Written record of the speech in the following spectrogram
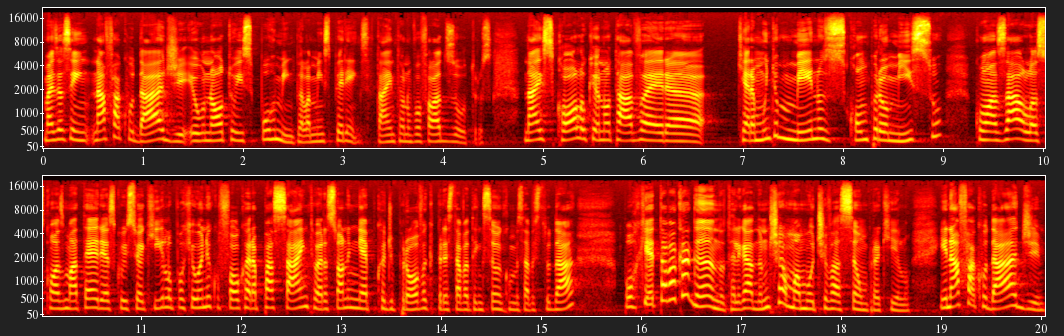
Mas, assim, na faculdade, eu noto isso por mim, pela minha experiência, tá? Então, não vou falar dos outros. Na escola, o que eu notava era que era muito menos compromisso com as aulas, com as matérias, com isso e aquilo, porque o único foco era passar, então era só em época de prova que prestava atenção e começava a estudar, porque tava cagando, tá ligado? Não tinha uma motivação para aquilo. E na faculdade,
